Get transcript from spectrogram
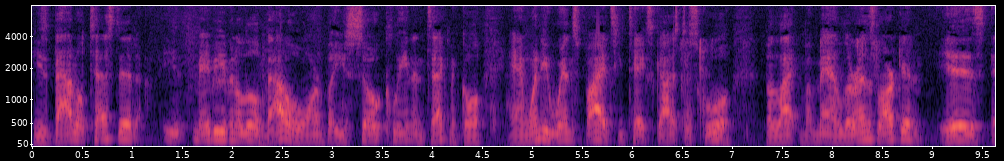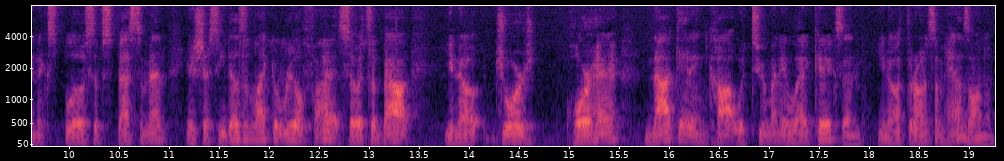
He's battle tested, maybe even a little battle worn, but he's so clean and technical. And when he wins fights, he takes guys to school. But like, but man, Lorenz Larkin is an explosive specimen. It's just he doesn't like a real fight. So it's about you know George Jorge not getting caught with too many leg kicks and you know throwing some hands on him.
